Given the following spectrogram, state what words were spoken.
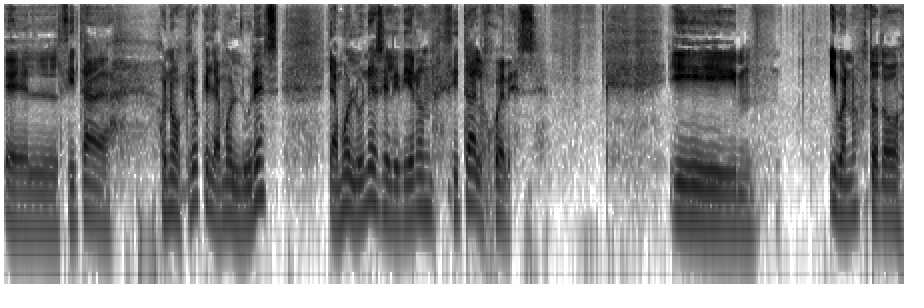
el cita, o no, creo que llamó el lunes, llamó el lunes y le dieron cita el jueves. Y y bueno, todo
